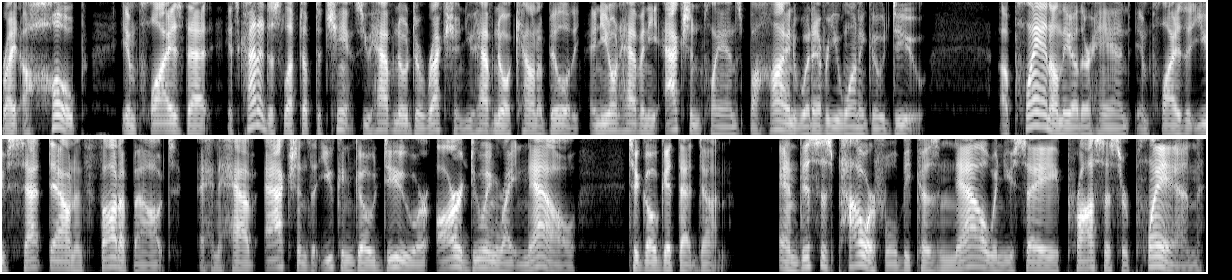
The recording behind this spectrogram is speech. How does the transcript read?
right? A hope implies that it's kind of just left up to chance. You have no direction, you have no accountability, and you don't have any action plans behind whatever you want to go do. A plan, on the other hand, implies that you've sat down and thought about and have actions that you can go do or are doing right now to go get that done. And this is powerful because now when you say process or plan,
